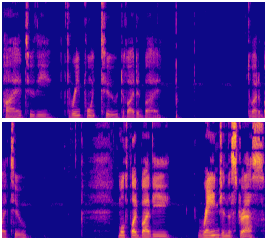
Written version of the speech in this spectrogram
pi to the 3.2 divided by divided by 2 multiplied by the range in the stress.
